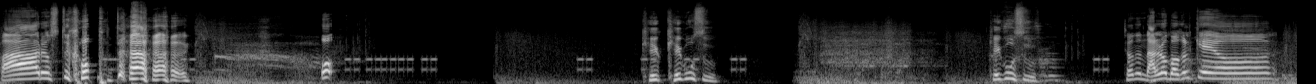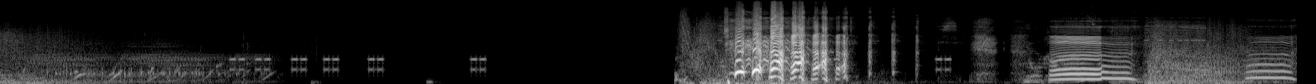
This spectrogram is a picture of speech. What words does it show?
바로 스티커프 탕. 어? 개 개고수. 개고수. 저는 날로 먹을게요. 아, 아.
